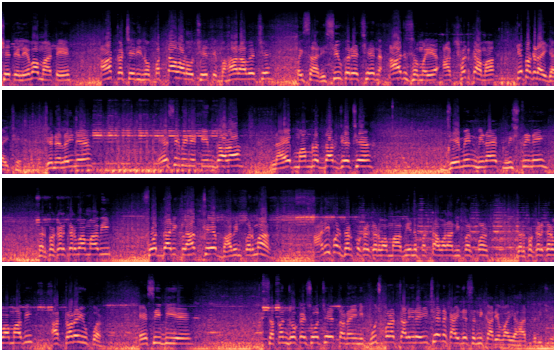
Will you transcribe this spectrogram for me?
છે તે લેવા માટે આ કચેરીનો પટ્ટાવાળો છે તે બહાર આવે છે, પૈસા રિસીવ કરે છે અને આ જ સમયે આ છટકામાં તે પકડાઈ જાય છે. જેને લઈને એસીબીની ટીમ દ્વારા નાયબ મામલતદાર જે છે, જેમીન વિનાયક મિસ્ત્રીની ધરપકડ કરવામાં આવી. ફોજદારી ક્લાર્ક છે ભાવિન પરમાર, આની પણ ધરપકડ કરવામાં આવી અને પટ્ટાવાળાની પર પણ ધરપકડ કરવામાં આવી. આ ત્રણેય ઉપર એસીબીએ સકંજો કેસો છે ત્રણેયની પૂછપરછ ચાલી રહી છે અને કાયદેસરની કાર્યવાહી હાથ ધરી છે.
